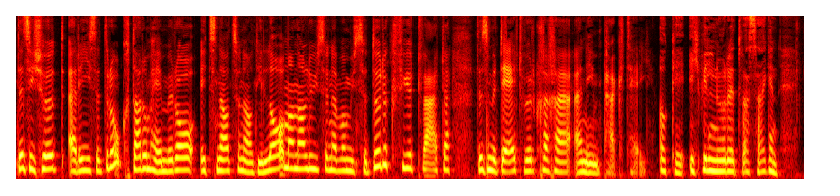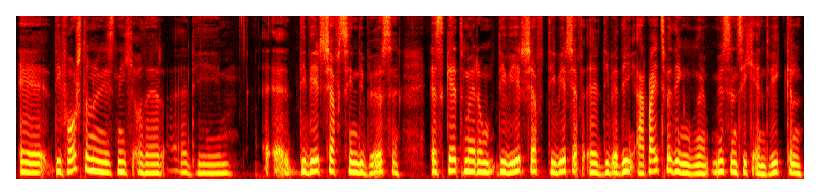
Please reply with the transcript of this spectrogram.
Das ist heute ein riesen Druck. Darum haben wir auch jetzt national die Lohnanalysen, die müssen durchgeführt werden dass wir dort wirklich einen Impact haben. Okay, ich will nur etwas sagen. Äh, die Vorstellung ist nicht, oder äh, die, äh, die Wirtschaft sind die Börse. Es geht mehr um die Wirtschaft. Die, Wirtschaft, die Arbeitsbedingungen müssen sich entwickeln,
